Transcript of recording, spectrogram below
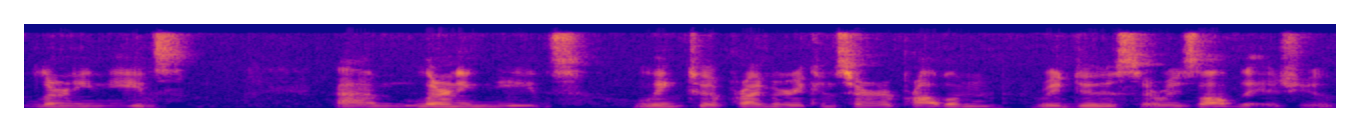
learning needs. Um, learning needs linked to a primary concern or problem, reduce or resolve the issue.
